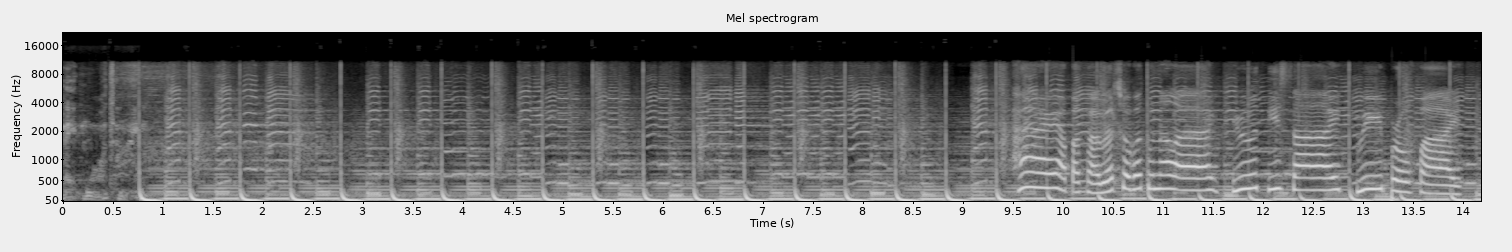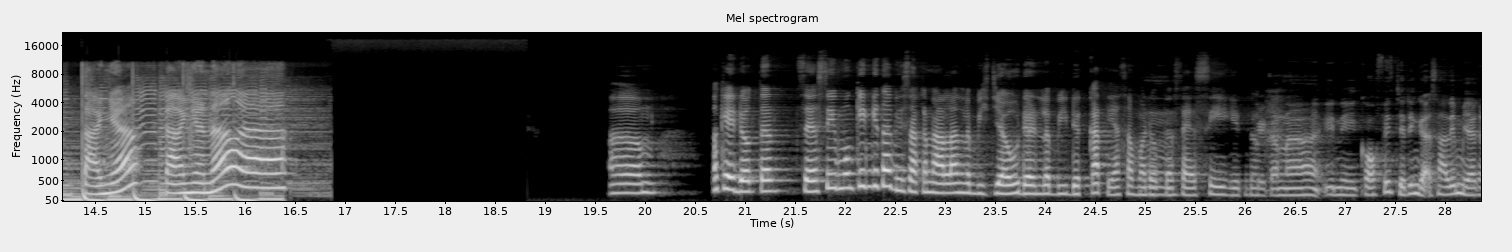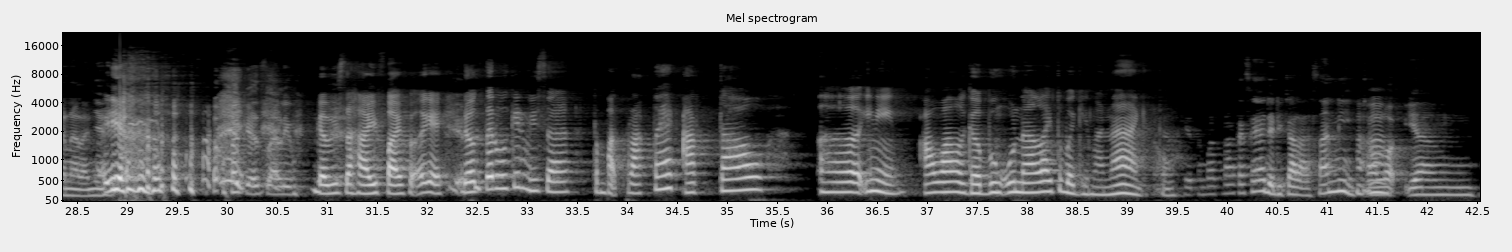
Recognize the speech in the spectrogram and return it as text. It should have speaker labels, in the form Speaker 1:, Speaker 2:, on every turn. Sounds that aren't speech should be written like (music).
Speaker 1: make.
Speaker 2: Hai, apa kabar Sobat Unala? You decide, we provide. Tanya, tanya Nala. Em, Oke dokter Sesi, mungkin kita bisa kenalan lebih jauh dan lebih dekat ya sama
Speaker 3: Hmm.
Speaker 2: dokter Sesi gitu.
Speaker 3: Oke, karena ini COVID jadi nggak salim ya kenalannya.
Speaker 2: Iya, (laughs)
Speaker 3: Oke, salim.
Speaker 2: nggak bisa high five. Oke,
Speaker 3: Iya.
Speaker 2: dokter mungkin bisa tempat praktek atau eh, ini awal gabung Unala itu bagaimana gitu.
Speaker 3: Oke, tempat praktek saya ada di Kalasan nih.
Speaker 2: Mm-mm.
Speaker 3: Kalau yang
